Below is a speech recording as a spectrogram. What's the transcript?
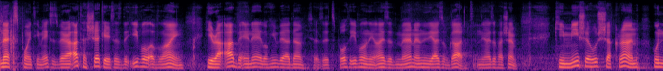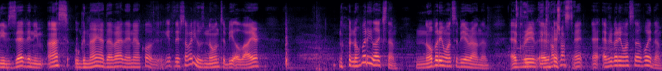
Next point he makes is vera'at hasheker. He says the evil of lying. Hira'a be'enei Elohim ve'adam. He says it's both evil in the eyes of man and in the eyes of God, It's in the eyes of Hashem. כי מי שהוא שקרן הוא נבזה ונמאס וגנאי הדבר לעיני הכל. If there's somebody who's known to be a liar, no, nobody likes them. Nobody wants to be around them. Every, You cannot trust them. eh, eh, Everybody wants to avoid them.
